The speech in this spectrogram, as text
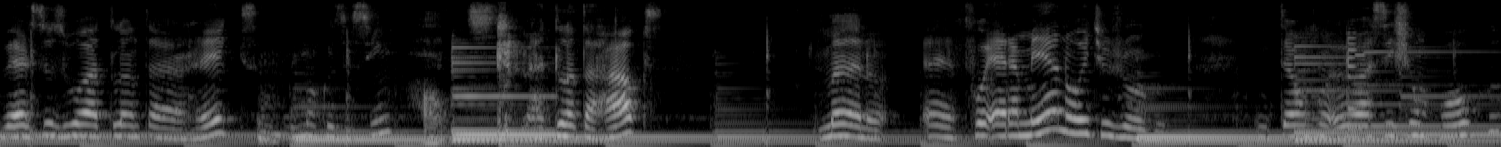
versus o Atlanta Hawks, alguma coisa assim. Hawks. Atlanta Hawks. Mano, é, foi, era meia-noite o jogo. Então eu assisti um pouco,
